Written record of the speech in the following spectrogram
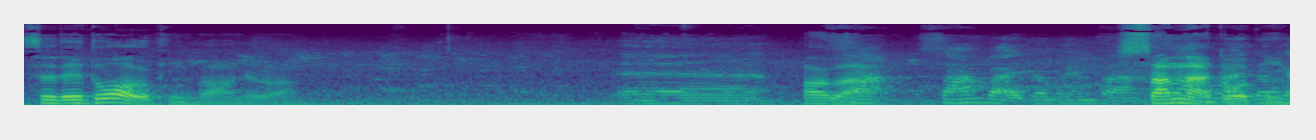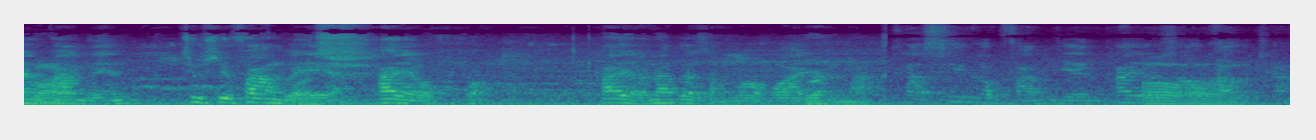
这得多少个平方？这个？呃，二百。三百多平方。三百多平方。就是范围啊，它有花，它有那个什么花园嘛？它是一个房间，它有烧烤场，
